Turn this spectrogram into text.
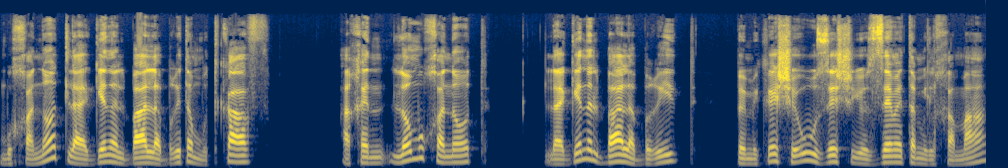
מוכנות להגן על בעל הברית המותקף, אך הן לא מוכנות להגן על בעל הברית במקרה שהוא זה שיוזם את המלחמה,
